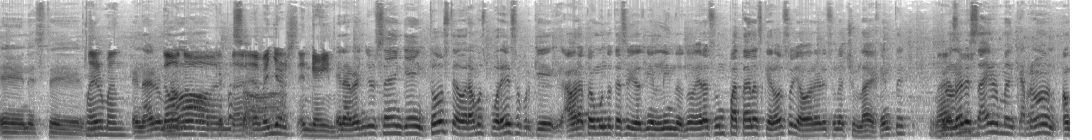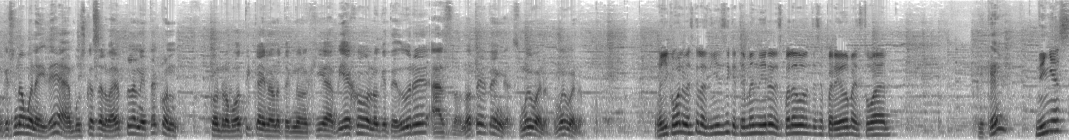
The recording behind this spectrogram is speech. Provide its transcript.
en este... Iron Man. En Iron No, no, no, ¿qué en pasó? Avengers Endgame. En Avengers Endgame, todos te adoramos por eso, porque ahora todo el mundo te hace videos bien lindos, ¿no? Eras un patán asqueroso y ahora eres una chula de gente. Ah, Pero no eres Iron Man, cabrón. Aunque es una buena idea. Busca salvar el planeta con, con robótica y nanotecnología. Viejo, lo que te dure, hazlo. No te detengas. Muy bueno, muy bueno. Oye, ¿cómo le ves que las niñas dicen que temen ir a la escuela durante su periodo menstrual? ¿Qué qué? Niñas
